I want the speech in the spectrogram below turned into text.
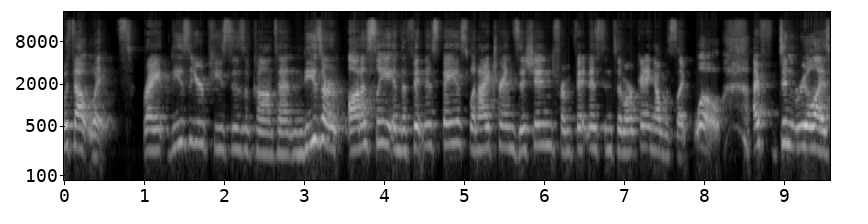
without weights, right? These are your pieces of content. And these are honestly in the fitness space. When I transitioned from fitness into marketing, I was like, whoa, I didn't realize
